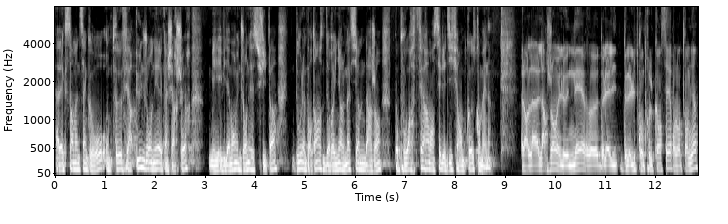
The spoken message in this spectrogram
avec 125 euros, on peut faire une journée avec un chercheur. Mais évidemment, une journée ça suffit pas. D'où l'importance de réunir le maximum d'argent pour pouvoir faire avancer les différentes causes qu'on mène. Alors l'argent est le nerf de la, de la lutte contre le cancer, on l'entend bien.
